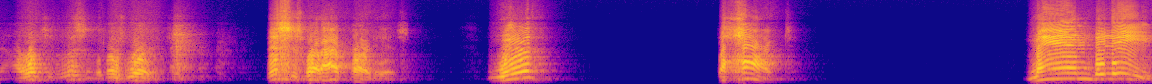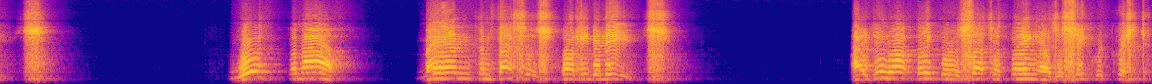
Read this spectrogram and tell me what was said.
Now, I want you to listen to those words. This is what our part is with the heart, man believes. With the mouth, man confesses what he believes. I do not think there is such a thing as a secret Christian.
